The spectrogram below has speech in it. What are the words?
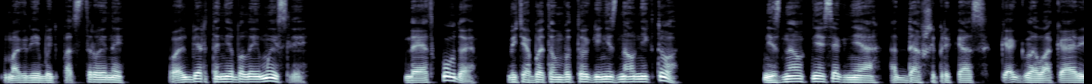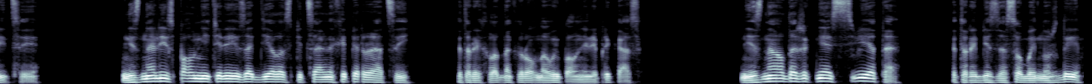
могли быть подстроены, у Альберта не было и мысли. Да и откуда? Ведь об этом в итоге не знал никто. Не знал князь огня, отдавший приказ, как глава коалиции. Не знали исполнители из отдела специальных операций, которые хладнокровно выполнили приказ. Не знал даже князь Света, который без особой нужды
